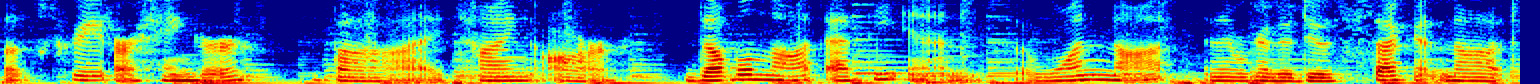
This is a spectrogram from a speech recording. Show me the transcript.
Let's create our hanger by tying our double knot at the end. So one knot, and then we're gonna do a second knot,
